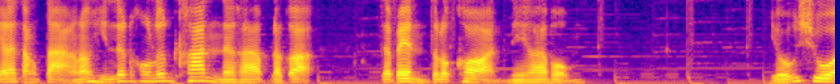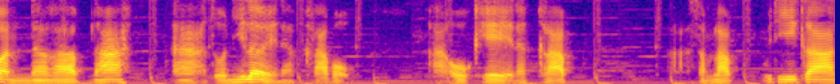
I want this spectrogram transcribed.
อะไรต่างๆเนาะหินเลื่อนคงเลื่อนขั้นนะครับ แล้วก็จะเป็นตัวละครนี่ครับผมโยชวนนะครับนะอ่าตัวนี้เลยนะครับผมอ่าโอเคนะครับสำหรับวิธีการ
